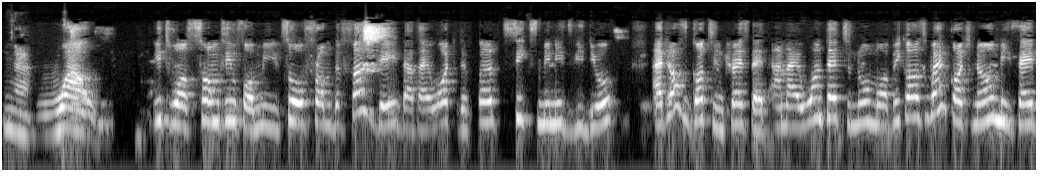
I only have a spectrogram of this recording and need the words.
Yeah. Wow. It was something for me. So from the first day that I watched the first six minutes video, I just got interested and I wanted to know more because when Coach Naomi said,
